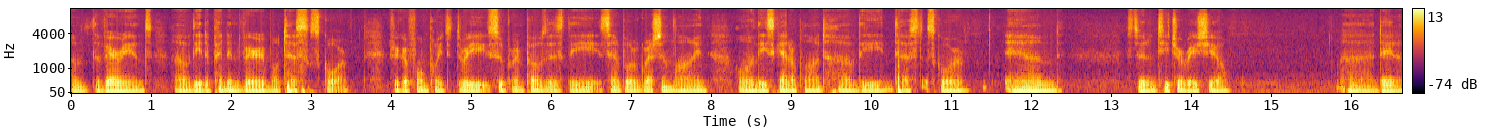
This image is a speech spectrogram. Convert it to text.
of the variance of the dependent variable test score. Figure 4.3 superimposes the sample regression line on the scatter plot of the test score and student teacher ratio uh, data,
